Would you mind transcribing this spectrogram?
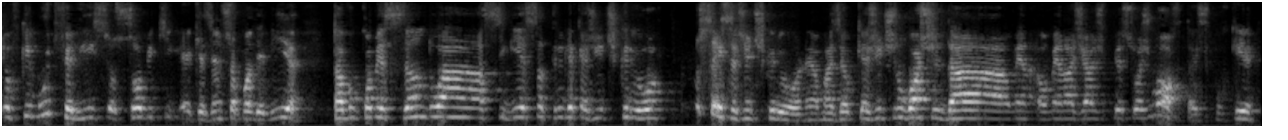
Eu fiquei muito feliz, eu soube que, é, que antes da pandemia estavam começando a seguir essa trilha que a gente criou. Não sei se a gente criou, né? Mas é o que a gente não gosta de dar homenagear as pessoas mortas, porque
